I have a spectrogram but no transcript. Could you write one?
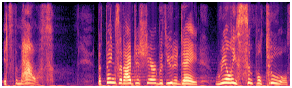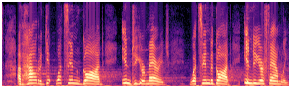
It's the mouth. The things that I've just shared with you today, really simple tools of how to get what's in God into your marriage, what's into God into your family,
